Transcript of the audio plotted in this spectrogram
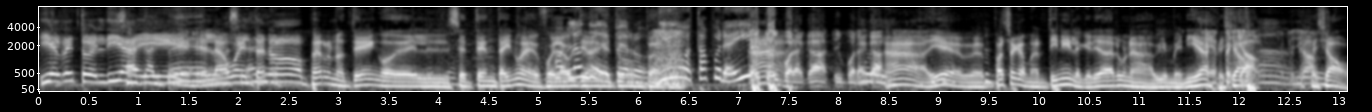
Y el resto del día Saca y el perro, en la vuelta, algo. no, perro no tengo, del 79 fue la última de vez que tuve perro. un perro. Diego, ¿estás por ahí? Ah. Estoy por acá, estoy por acá. Ah, Diego, pasa que a Martini le quería dar una bienvenida especial. Especial, Ah, especial. Especial.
